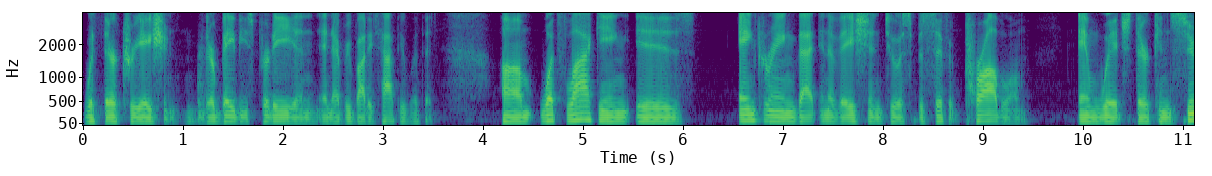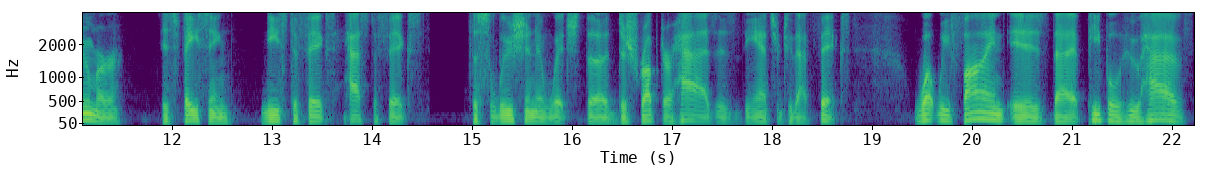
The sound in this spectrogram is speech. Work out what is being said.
with their creation. Their baby's pretty and, and everybody's happy with it. Um, what's lacking is anchoring that innovation to a specific problem in which their consumer is facing, needs to fix, has to fix. The solution in which the disruptor has is the answer to that fix. What we find is that people who have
